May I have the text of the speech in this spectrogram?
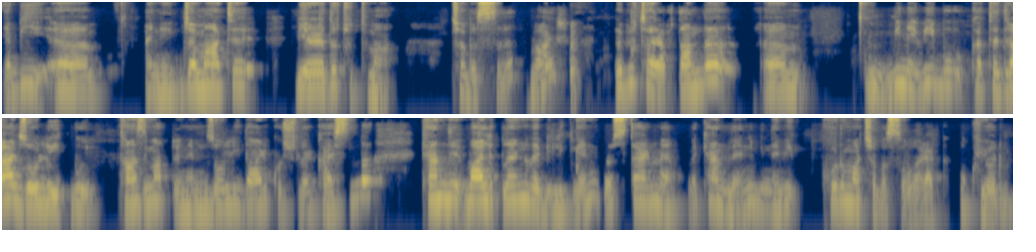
ya bir e, hani cemaate bir arada tutma çabası var. Öbür taraftan da e, bir nevi bu katedral zorlu bu Tanzimat döneminin zorlu idari koşulları karşısında kendi varlıklarını ve birliklerini gösterme ve kendilerini bir nevi koruma çabası olarak okuyorum.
